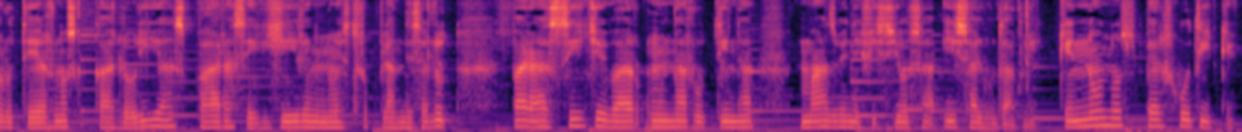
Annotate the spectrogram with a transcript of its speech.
proteernos calorías para seguir en nuestro plan de salud, para así llevar una rutina más beneficiosa y saludable, que no nos perjudique.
